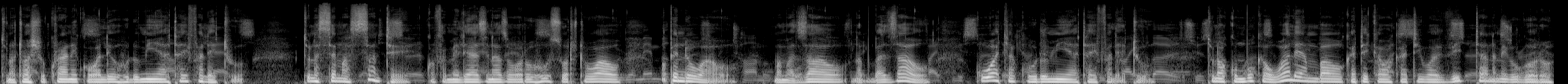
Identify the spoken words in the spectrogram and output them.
Tunatoa shukrani kwa waliohudumia taifa letu. Tunasema asante kwa familia zinazowaruhusu watoto wao, wapendo wao, mama zao na baba zao kuacha kuhudumia taifa letu. Tunakumbuka wale ambao katika wakati wa vita na migogoro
